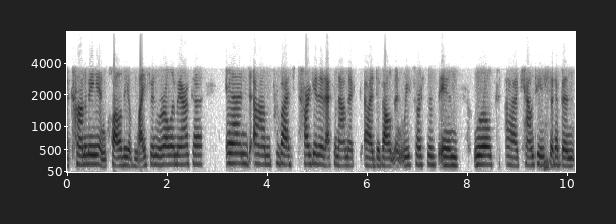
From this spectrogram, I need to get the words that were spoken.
economy and quality of life in rural America and um, provides targeted economic uh, development resources in rural uh, counties that have been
